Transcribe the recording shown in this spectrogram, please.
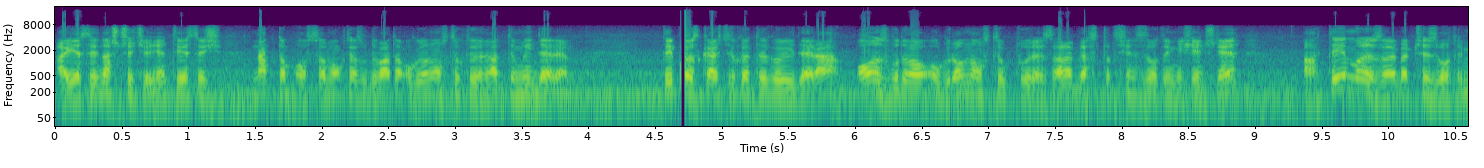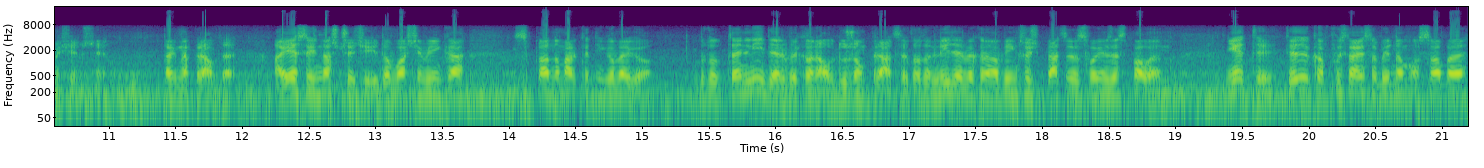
A jesteś na szczycie, nie? Ty jesteś nad tą osobą, która zbudowała tą ogromną strukturę, nad tym liderem. Ty pozyskałeś tylko tego lidera, on zbudował ogromną strukturę, zarabia 100 tysięcy złotych miesięcznie, a ty możesz zarabiać 3 zł miesięcznie, tak naprawdę. A jesteś na szczycie i to właśnie wynika z planu marketingowego, bo to ten lider wykonał dużą pracę, to ten lider wykonał większość pracy ze swoim zespołem. Nie ty, ty tylko wpisałeś sobie jedną osobę,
